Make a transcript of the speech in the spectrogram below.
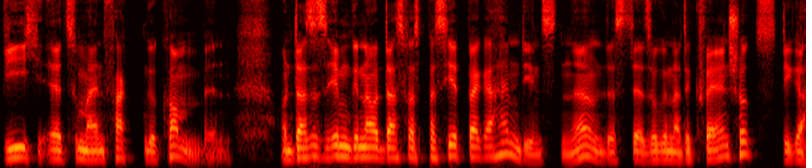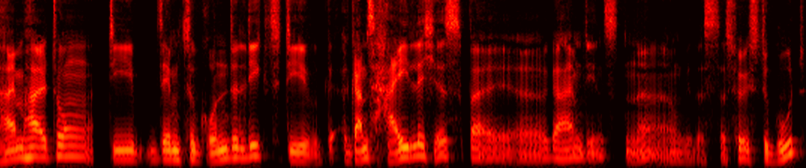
wie ich äh, zu meinen Fakten gekommen bin. Und das ist eben genau das, was passiert bei Geheimdiensten. Ne? Das ist der sogenannte Quellenschutz, die Geheimhaltung, die dem zugrunde liegt, die ganz heilig ist bei äh, Geheimdiensten. Ne? Das ist das höchste Gut.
